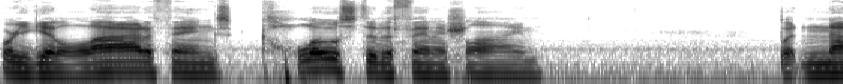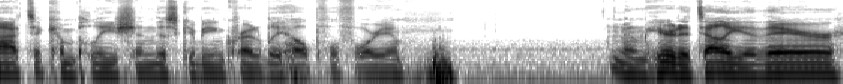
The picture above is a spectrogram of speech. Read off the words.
or you get a lot of things close to the finish line, but not to completion, this could be incredibly helpful for you. And I'm here to tell you there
